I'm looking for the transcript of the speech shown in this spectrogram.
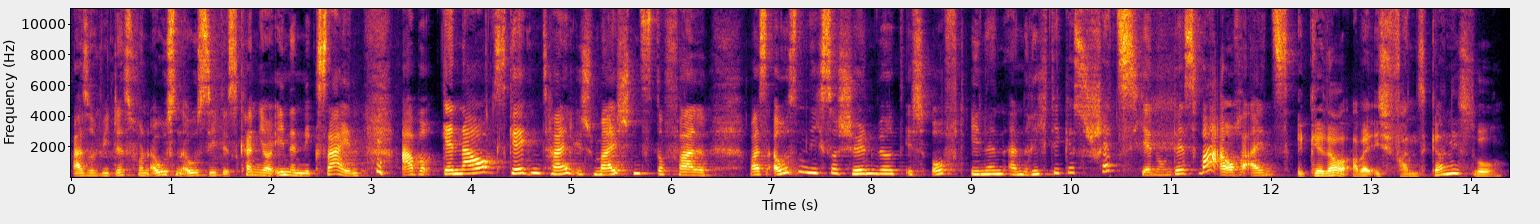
also wie das von außen aussieht, das kann ja innen nichts sein. Aber genau das Gegenteil ist meistens der Fall. Was außen nicht so schön wirkt, ist oft innen ein richtiges Schätzchen und das war auch eins. Genau, aber ich fand's gar nicht so.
